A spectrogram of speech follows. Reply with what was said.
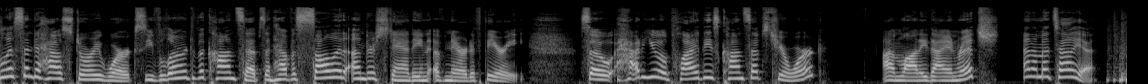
listened to how story works, you've learned the concepts, and have a solid understanding of narrative theory. So, how do you apply these concepts to your work? I'm Lani Diane Rich, and I'm going to tell you.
